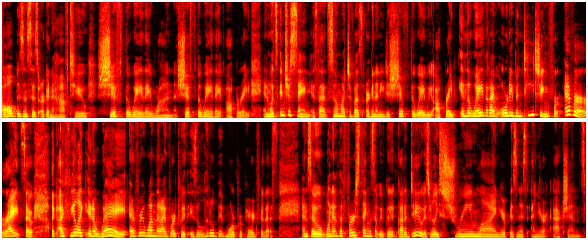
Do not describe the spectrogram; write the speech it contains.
All businesses are going to have to shift the way they run, shift the way they operate. And what's interesting is that so much of us are going to need to shift the way we operate in the way that I've already been teaching forever, right? So, like, I feel like in a way, everyone that I've worked with is a little bit more prepared for this. And so, one of the first things that we've got to do is really streamline your business and your actions.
